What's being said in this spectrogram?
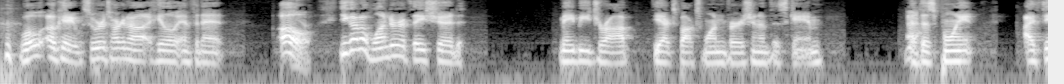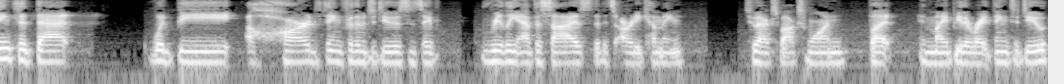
well, okay. So we were talking about Halo Infinite. Oh, Yeah. you got to wonder if they should maybe drop the Xbox One version of this game Yeah. at this point. I think that that would be a hard thing for them to do since they've really emphasized that it's already coming to Xbox One, but it might be the right thing to do.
